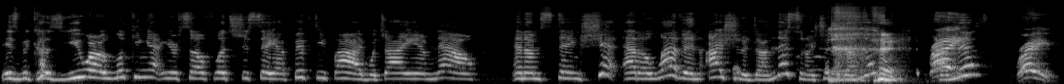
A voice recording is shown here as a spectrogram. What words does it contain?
is because you are looking at yourself, let's just say at 55, which I am now, and I'm saying, shit, at 11, I should have done this and I should have done this. right. this. Right.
